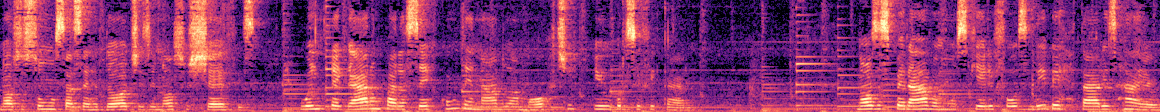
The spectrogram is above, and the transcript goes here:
Nossos sumos sacerdotes e nossos chefes o entregaram para ser condenado à morte e o crucificaram. Nós esperávamos que ele fosse libertar Israel,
